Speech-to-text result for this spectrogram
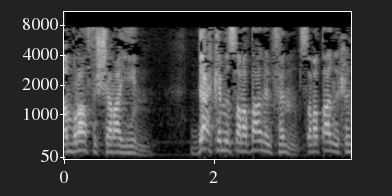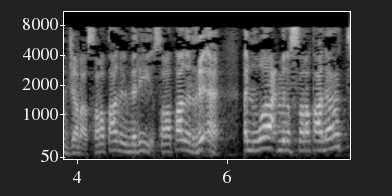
أمراض في الشرايين دعك من سرطان الفم سرطان الحنجرة سرطان المريء سرطان الرئة أنواع من السرطانات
